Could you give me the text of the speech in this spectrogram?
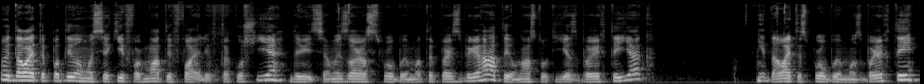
Ну і давайте подивимося, які формати файлів також є. Дивіться, ми зараз спробуємо тепер зберігати. У нас тут є зберегти як. І давайте спробуємо зберегти.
